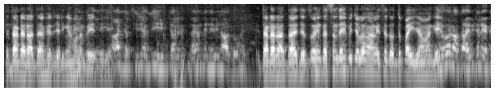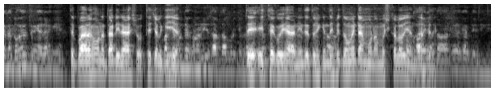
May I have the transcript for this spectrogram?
ਤੇ ਤੁਹਾਡਾ ਇਰਾਦਾ ਫਿਰ ਜਿਹੜੀਆਂ ਹੁਣ ਵੇਚ ਦਈਏ ਆ ਜਰਸੀ ਲਿਆਂਦੀ ਸੀ ਚੱਲ ਲੈ ਹੁੰਦੇ ਨੇ ਵੀ ਨਾਲ ਦੋਵੇਂ। ਤੁਹਾਡਾ ਇਰਾਦਾ ਜਦ ਤੁਸੀਂ ਦੱਸਣ ਦੇ ਸੀ ਵੀ ਚਲੋ ਨਾਲ ਇੱਥੇ ਦੁੱਧ ਪਾਈ ਜਾਵਾਂਗੇ। ਇਹੋ ਇਰਾਦਾ ਹੈ ਵੀ ਚੱਲ ਇੱਕ ਤੇ ਦੋਵੇਂ ਉਤਰੀਆਂ ਜਾਣਗੀਆਂ ਤੇ ਪਰ ਹੁਣ ਤੁਹਾਡੀ ਰਿਹਾਇਸ਼ ਉੱਥੇ ਚਲ ਗਈ ਬੰਦੇ ਆ। ਬੰਦੇ ਕੋਲ ਨਹੀਂ ਸਰਦਾ ਮੁੜ ਕੇ ਤੇ ਇੱਥੇ ਕੋਈ ਹੈ ਨਹੀਂ ਤੇ ਤੁਸੀਂ ਕਹਿੰਦੇ ਵੀ ਦੋਵੇਂ ਟਾਈਮ ਆਉਣਾ ਮੁਸ਼ਕਲ ਹੋ ਜਾਂਦਾ ਫਿਰ। ਦੇ ਦਈਏ।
